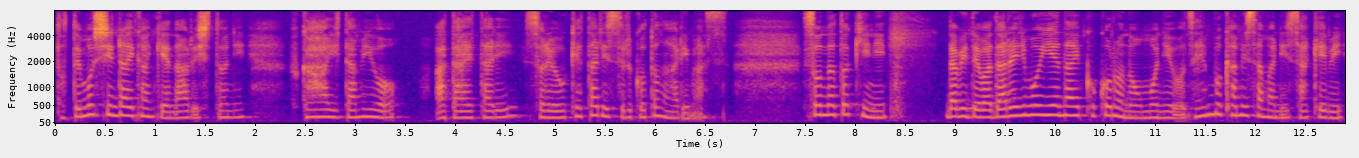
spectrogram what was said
とても信頼関係のある人に深い痛みを与えたりそれを受けたりすることがあります。そんな時にダビデは誰にも言えない心の重荷を全部神様に叫び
